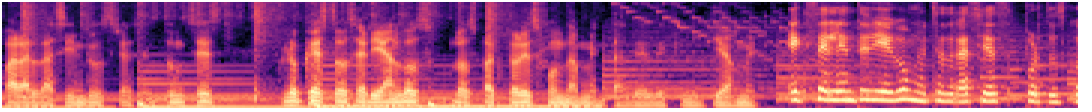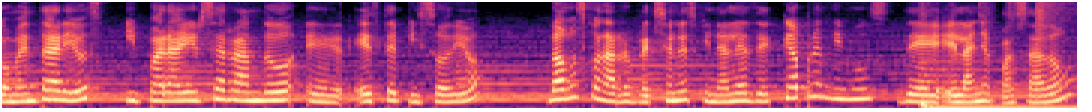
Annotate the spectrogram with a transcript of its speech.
para las industrias. Entonces, creo que estos serían los, los factores fundamentales definitivamente. Excelente, Diego. Muchas gracias por tus comentarios. Y para ir cerrando eh, este episodio, vamos con las reflexiones finales de qué aprendimos del año pasado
